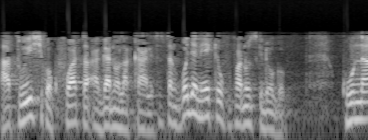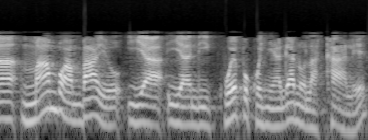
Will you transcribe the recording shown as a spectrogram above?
Hatuishi e, kwa kufuata agano la kale. Sasa ngoja niweke ufafanuzi kidogo. Kuna mambo ambayo yalikuwepo ya kwenye agano la kale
